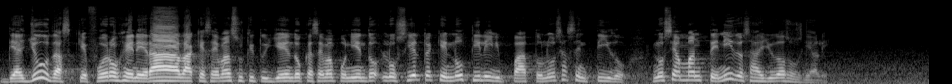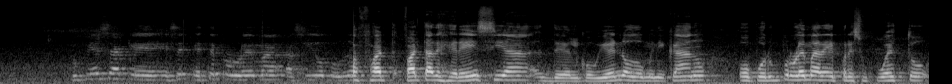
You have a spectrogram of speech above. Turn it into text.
de ayudas que fueron generadas, que se van sustituyendo, que se van poniendo, lo cierto es que no tiene impacto, no se ha sentido, no se han mantenido esas ayudas sociales. ¿Tú piensas que este problema ha sido por una falta, de gerencia del gobierno dominicano o por un problema de presupuesto,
